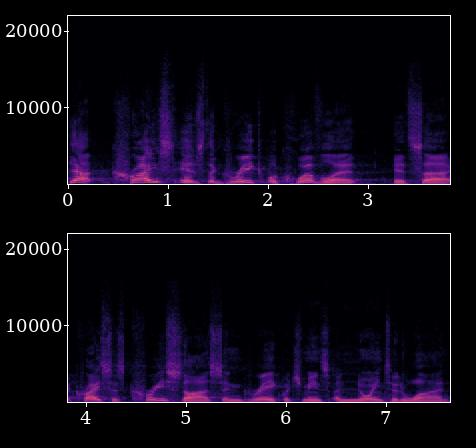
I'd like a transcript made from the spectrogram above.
Yeah, Christ is the Greek equivalent. It's uh, Christ is Christos in Greek, which means anointed one.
